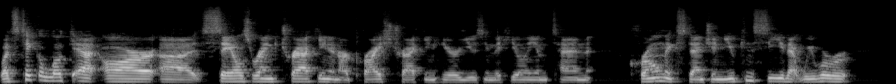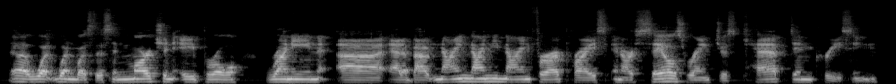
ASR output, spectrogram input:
let's take a look at our uh, sales rank tracking and our price tracking here using the Helium 10 Chrome extension. You can see that we were, uh, what, when was this? In March and April running uh, at about 9.99 for our price and our sales rank just kept increasing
